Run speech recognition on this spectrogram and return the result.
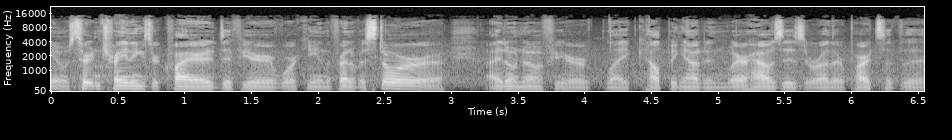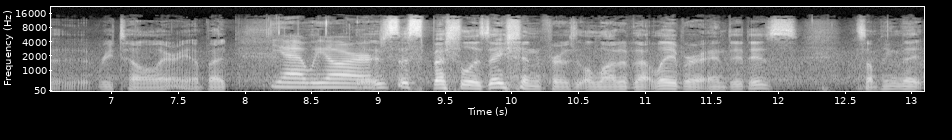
you know, certain trainings are required if you're working in the front of a store. Or I don't know if you're like helping out in warehouses or other parts of the retail area, but Yeah, we are. there's a specialization for a lot of that labor, and it is something that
